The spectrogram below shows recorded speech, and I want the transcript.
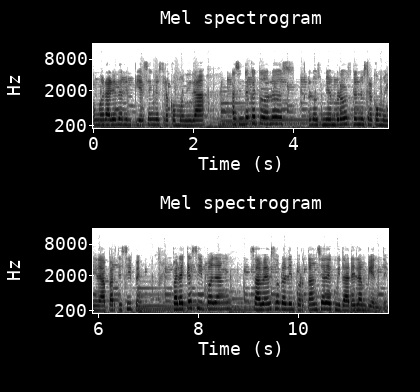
un horario de limpieza en nuestra comunidad, haciendo que todos los, los miembros de nuestra comunidad participen, para que así puedan saber sobre la importancia de cuidar el ambiente.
